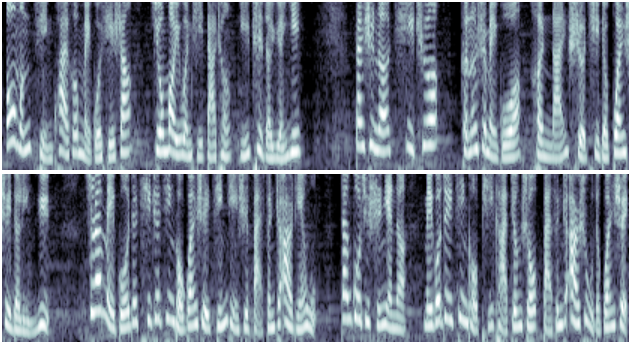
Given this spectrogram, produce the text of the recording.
欧盟尽快和美国协商，就贸易问题达成一致的原因。但是呢，汽车可能是美国很难舍弃的关税的领域。虽然美国的汽车进口关税仅仅是百分之二点五。但过去十年呢，美国对进口皮卡征收百分之二十五的关税，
